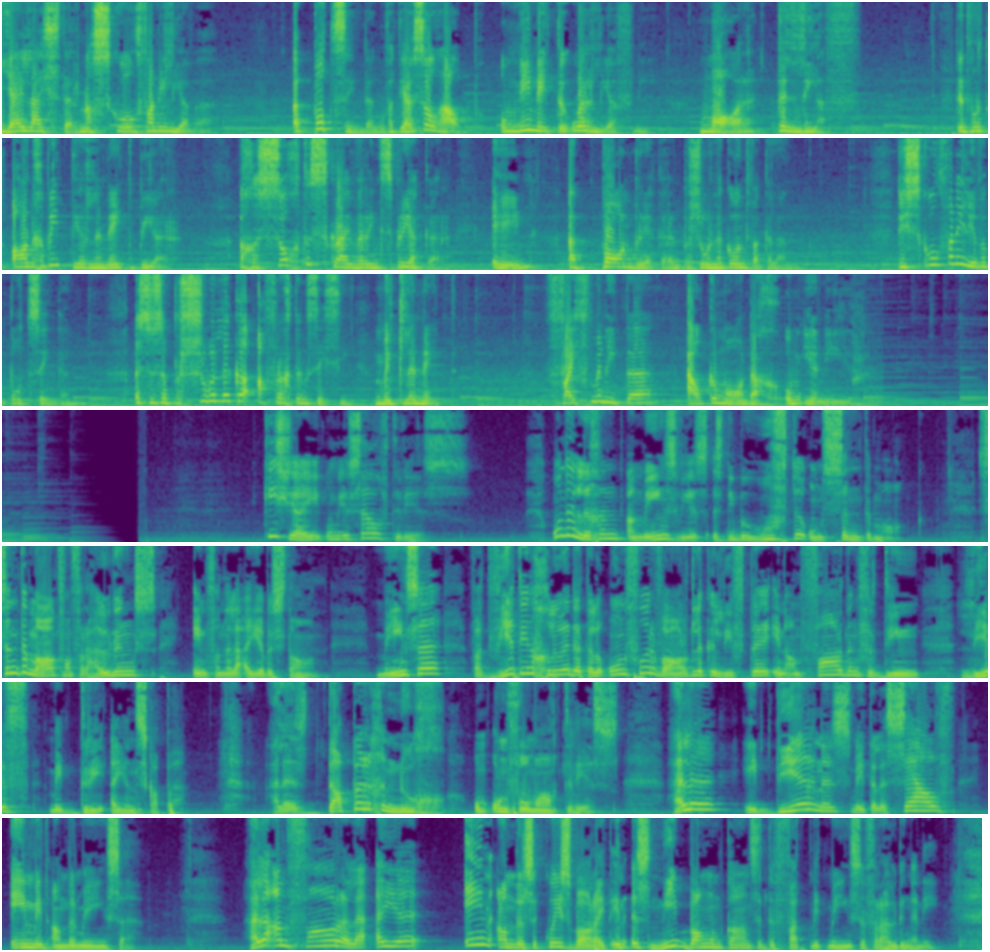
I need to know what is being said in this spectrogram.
Jy luister na Skool van die Lewe. 'n Potsending wat jou sal help om nie net te oorleef nie, maar te leef. Dit word aangebied deur Lenet Beer, 'n gesogte skrywer en spreker en 'n baanbreker in persoonlike ontwikkeling. Die Skool van die Lewe Potsending is soos 'n persoonlike afrigtingsessie met Lenet. 5 minute elke maandag om 1 uur. Kies jy om jouself te wees? Onderliggend aan menswees is die behoefte om sin te maak. Sin te maak van verhoudings en van hulle eie bestaan. Mense wat weet en glo dat hulle onvoorwaardelike liefde en aanvaarding verdien, leef met drie eienskappe. Hulle is dapper genoeg om onvolmaak te wees. Hulle het deernis met hulle self en met ander mense. Hulle aanvaar hulle eie en ander se kwesbaarheid en is nie bang om kansse te vat met mense verhoudinge nie.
